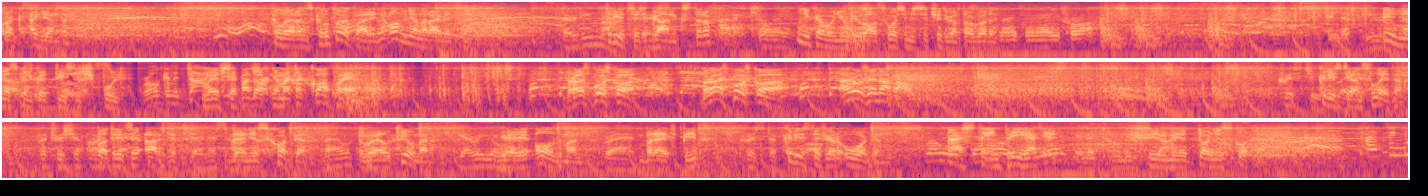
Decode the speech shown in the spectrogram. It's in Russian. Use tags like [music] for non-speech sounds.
40 агентов. Клэренс крутой парень, он мне нравится. 30 гангстеров. Никого не убивал с 84 года. И несколько тысяч пуль. Мы все подохнем, это копы. Брось пушку! Брось пушку! Оружие на пол! Кристиан Слейтер. Патриция Аркет, Деннис Хоппер, Вэл Килмер, Гэри Олдман, Брэд Питт, Кристофер Уокен. Остынь, приятель. В фильме Тони Скотта.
